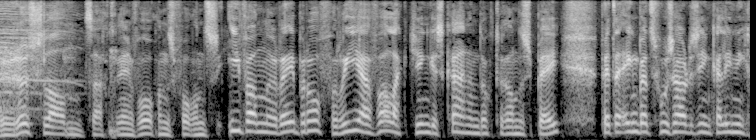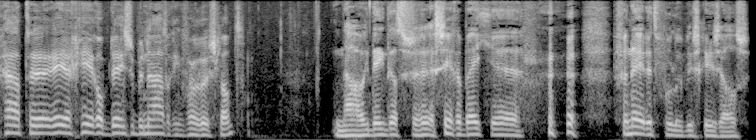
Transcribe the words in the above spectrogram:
Rusland. Achterin volgens, Ivan Rebrov, Ria Valak, Genghis Khan en Dr. Anders P. Peter Engberts, hoe zouden ze in Kaliningrad uh, reageren op deze benadering van Rusland? Nou, ik denk dat ze zich een beetje vernederd voelen misschien zelfs.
